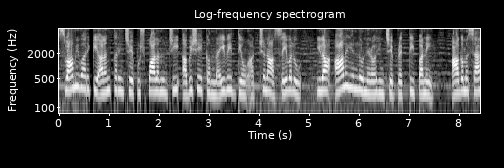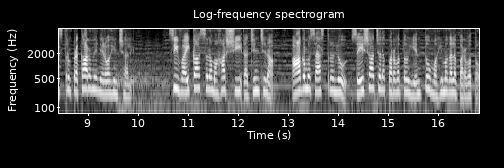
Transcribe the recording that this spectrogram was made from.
స్వామివారికి అలంకరించే పుష్పాల నుంచి అభిషేకం నైవేద్యం అర్చన సేవలు ఇలా ఆలయంలో నిర్వహించే ప్రతి పని ఆగమ శాస్త్రం ప్రకారమే నిర్వహించాలి. శ్రీ వైకాసన మహర్షి రచించిన ఆగమ శాస్త్రంలో శేషాచల పర్వతం ఎంతో మహిమగల పర్వతం.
